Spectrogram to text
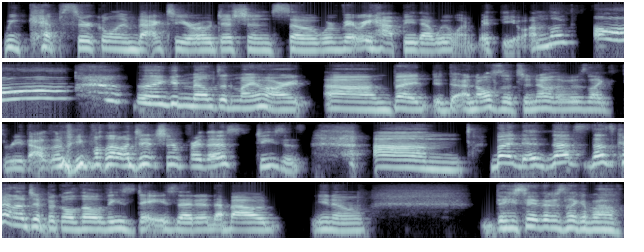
we kept circling back to your audition. So we're very happy that we went with you. I'm like, oh, like it melted my heart. Um, but and also to know there was like 3,000 people that auditioned for this, Jesus. Um, but that's that's kind of typical though these days that it about you know they say that it's like about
